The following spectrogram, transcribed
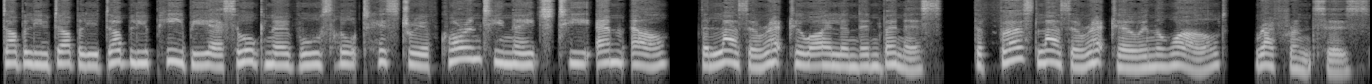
www.pbs.org Novus History of Quarantine HTML, The Lazaretto Island in Venice, the first lazaretto in the world, references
